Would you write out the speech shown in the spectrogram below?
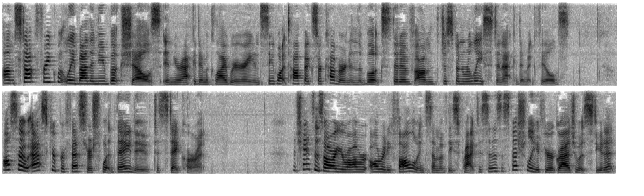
Um, stop frequently by the new bookshelves in your academic library and see what topics are covered in the books that have um, just been released in academic fields. Also, ask your professors what they do to stay current. The chances are you're already following some of these practices, especially if you're a graduate student,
